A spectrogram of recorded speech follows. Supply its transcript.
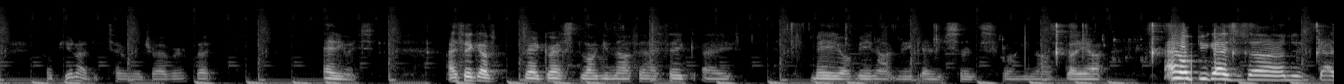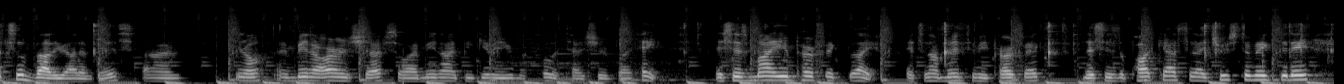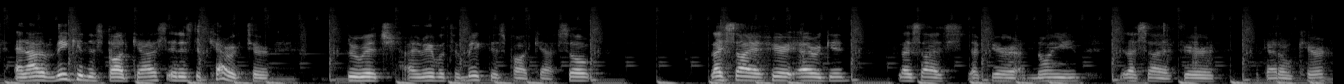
hope you're not a terrible driver but anyways i think i've digressed long enough and i think i may or may not make any sense long enough. But yeah, I hope you guys uh, got some value out of this. Um, you know, I'm being an orange chef, so I may not be giving you my full attention, but hey, this is my imperfect life. It's not meant to be perfect. This is the podcast that I choose to make today, and out of making this podcast, it is the character through which I'm able to make this podcast. So, let's say I appear arrogant, let's say I appear annoying, I say I fear like I don't care?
